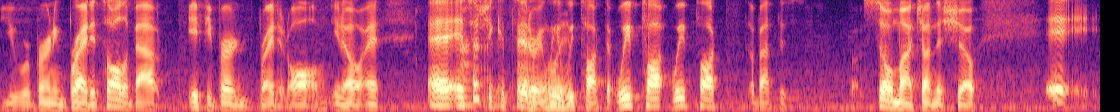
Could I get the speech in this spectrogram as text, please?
you were burning bright. It's all about if you burn bright at all. You know, and, and especially considering we point. we talked. We've talked. We've talked about this so much on this show. It,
